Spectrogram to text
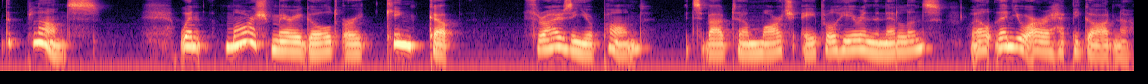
the plants. When marsh marigold or kingcup thrives in your pond, it's about uh, March, April here in the Netherlands, well, then you are a happy gardener.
